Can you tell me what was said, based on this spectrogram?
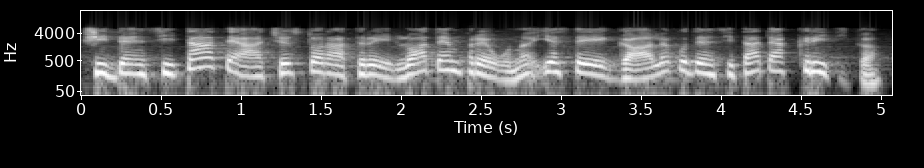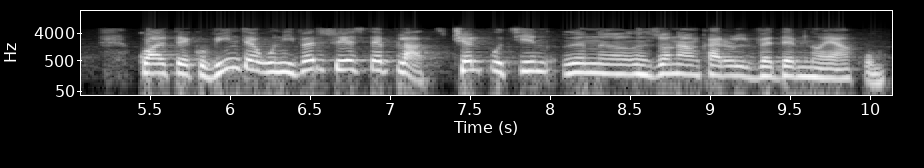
Și densitatea acestora trei luate împreună este egală cu densitatea critică. Cu alte cuvinte, Universul este plat, cel puțin în, în zona în care îl vedem noi acum.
